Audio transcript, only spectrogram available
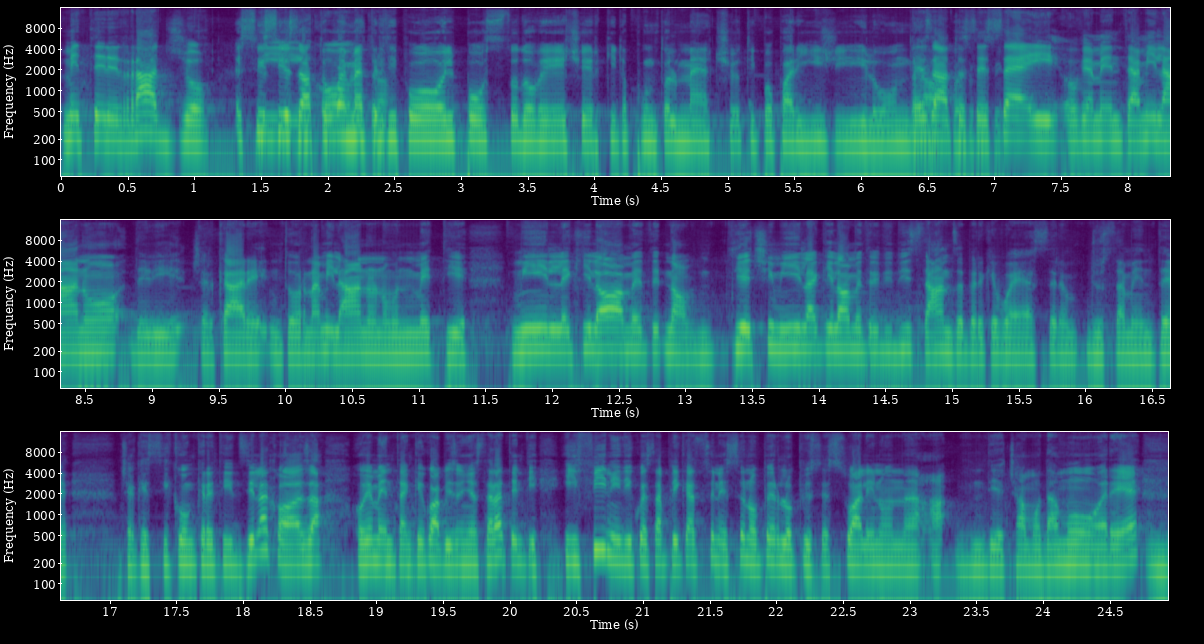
mettere il raggio. Eh sì, sì, esatto, puoi incontro. mettere tipo il posto dove cerchi appunto il match, tipo Parigi, Londra. Esatto, se così. sei ovviamente a Milano devi cercare intorno a Milano, non metti mille chilometri, no, 10.000 chilometri di distanza perché vuoi essere giustamente, cioè che si concretizzi la cosa. Ovviamente anche qua bisogna stare attenti, i fini di questa applicazione sono per lo più sessuali, non ah, diciamo d'amore, Mm.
